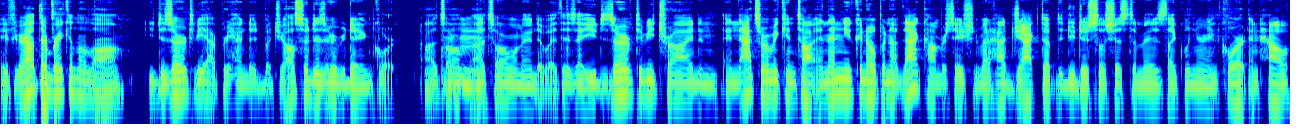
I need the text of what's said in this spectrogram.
if you're out there breaking the law, you deserve to be apprehended, but you also deserve your day in court. That's all. Mm-hmm. That's all I want to end it with is that you deserve to be tried, and and that's where we can talk, and then you can open up that conversation about how jacked up the judicial system is, like when you're in court, and how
